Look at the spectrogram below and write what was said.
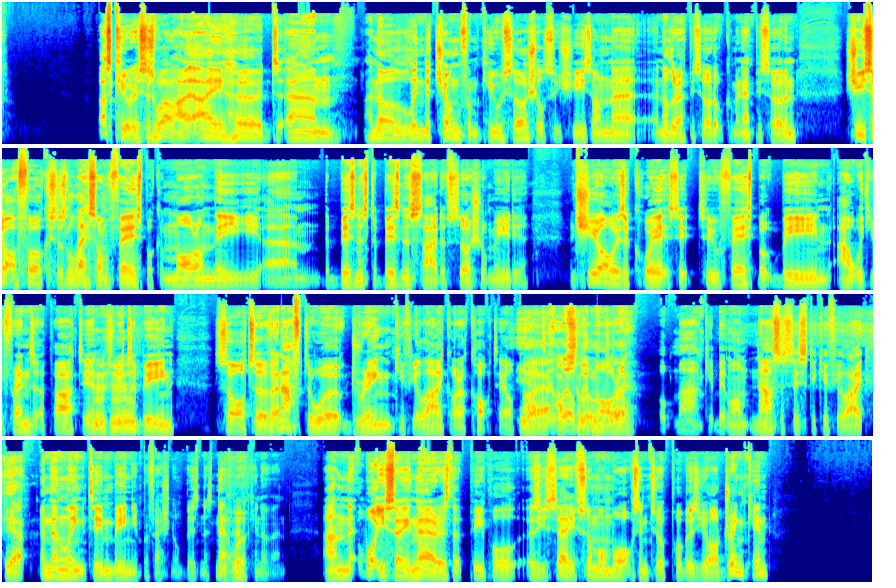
That's curious as well. I, I heard um, I know Linda Chung from Q Social, so she's on uh, another episode, upcoming episode, and she sort of focuses less on Facebook and more on the um, the business to business side of social media. And she always equates it to Facebook being out with your friends at a party and Mm-hmm. Twitter being sort of an after work drink, if you like, or a cocktail party, Yeah, a little bit more up, upmarket, a bit more narcissistic, if you like. Yeah. And then LinkedIn being your professional business Mm-hmm. networking event. And what you're saying there is that people, as you say, if someone walks into a pub as you're drinking,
